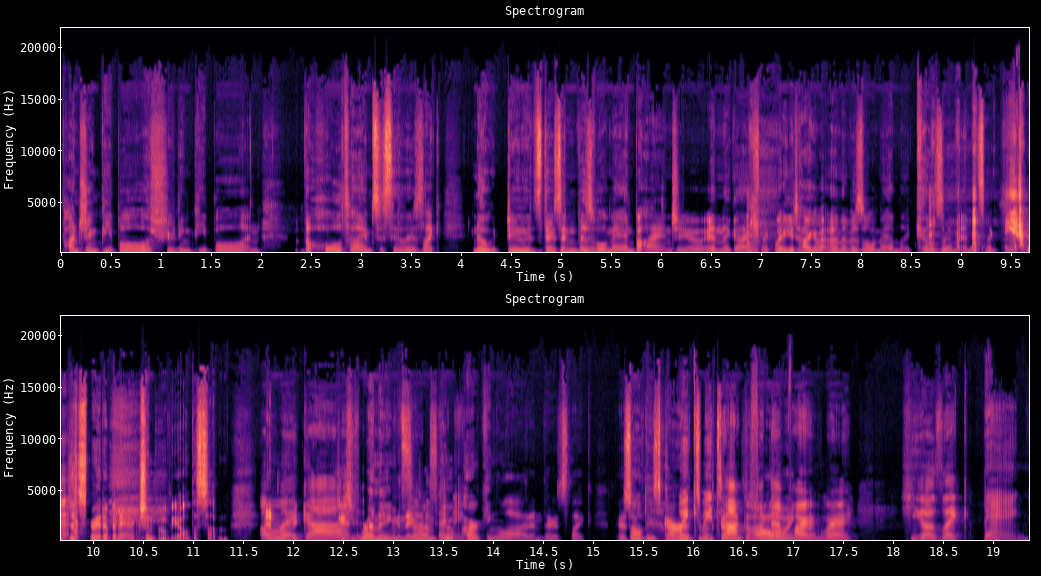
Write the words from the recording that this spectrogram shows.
punching people, shooting people, and the whole time Cecilia's like, "No, dudes, there's an invisible man behind you," and the guy's like, "What are you talking about?" And then the invisible man like kills him, and it's like Yeah. it's just straight up an action movie all of a sudden. oh and, my like, god. She's running, It's and they so run through a parking lot, and there's like there's all these guards Wait, can we talk about that part them. where he goes like bang?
